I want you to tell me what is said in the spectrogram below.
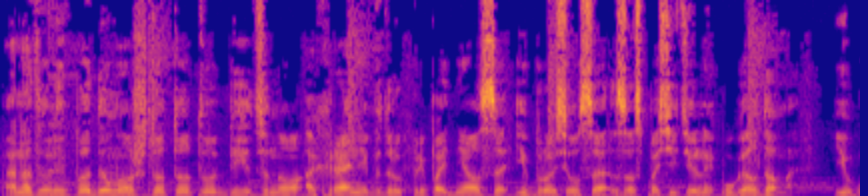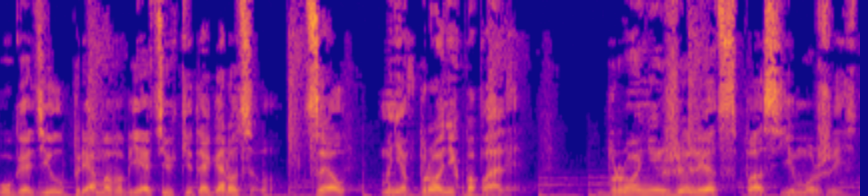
Анатолий подумал, что тот убит, но охранник вдруг приподнялся и бросился за спасительный угол дома. И угодил прямо в объятию Китайгородцеву. Цел. Мне в броник попали. Бронежилет спас ему жизнь.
